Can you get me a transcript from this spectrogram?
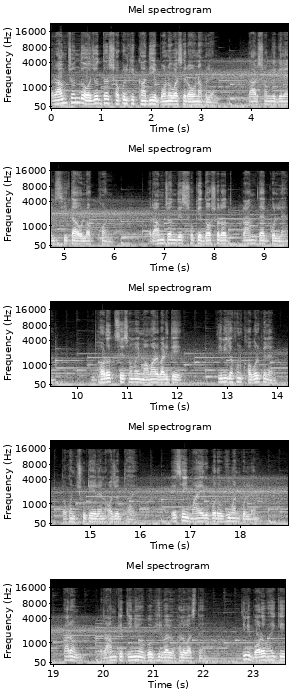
রামচন্দ্র অযোধ্যার সকলকে কাঁদিয়ে বনবাসে রওনা হলেন। তার সঙ্গে গেলেন সীতা ও লক্ষণ। রামচন্দ্রের শোকে দশরথ প্রাণ ত্যাগ করলেন। ভরত সে সময় মামার বাড়িতে তিনি যখন খবর পেলেন, তখন ছুটে এলেন অযোধ্যায়। এসেই মায়ের উপর অভিমান করলেন। কারণ রামকে তিনিও গভীরভাবে ভালোবাসতেন। তিনি বড় ভাইকে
